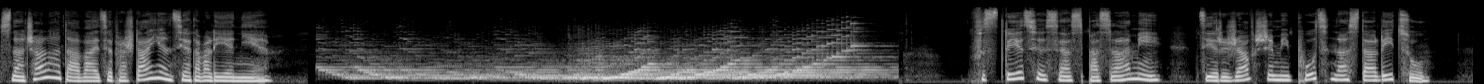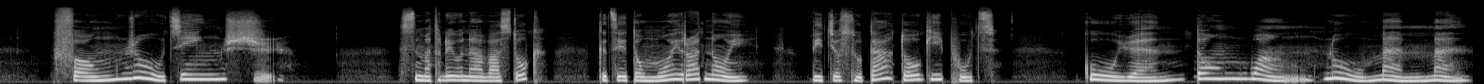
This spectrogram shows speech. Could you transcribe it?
Сначала давайте прочитаем стихотворение. встретился с послами, державшими путь на столицу. Фон Ру Джин Смотрю на восток, где домой родной, ведет сюда долгий путь. Гу Юэн Дон Ван Лу Ман Ман.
